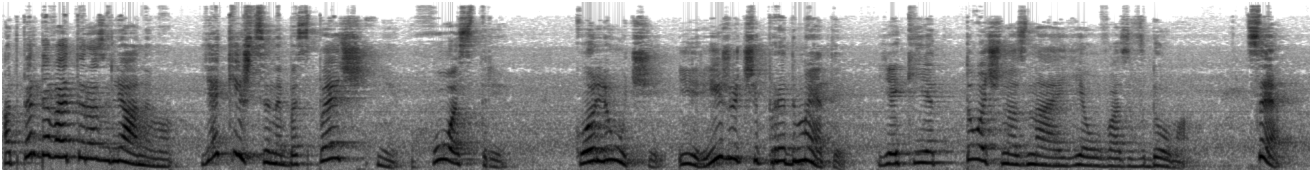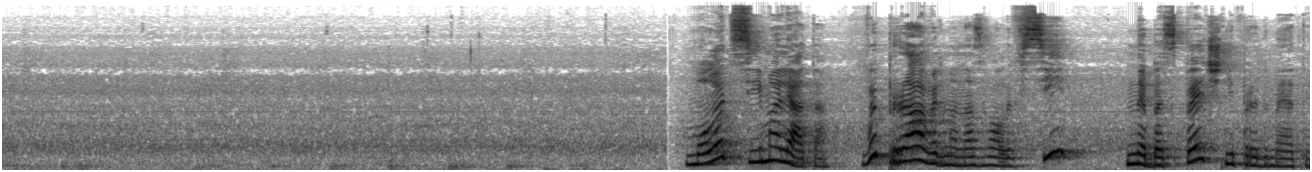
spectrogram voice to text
А тепер давайте розглянемо, які ж це небезпечні, гострі, колючі і ріжучі предмети, які я точно знаю є у вас вдома. Це Молодці малята! Ви правильно назвали всі небезпечні предмети.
